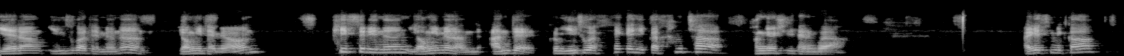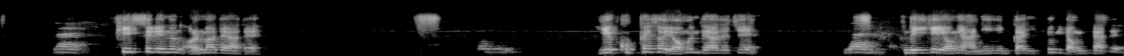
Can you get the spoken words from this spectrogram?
얘랑 인수가 되면은 0이 되면 P3는 0이면 안, 돼- 안 돼. 그럼 인수가 3개니까 3차 방정식이 되는 거야. 알겠습니까? 네. P3는 얼마 돼야 돼? 음, 이게 곱해서 0은 돼야 되지? 네. 근데 이게 0이 아니니까 이쪽이 0 돼야 돼.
